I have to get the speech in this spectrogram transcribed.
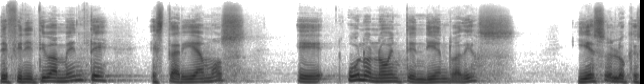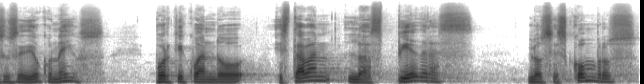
definitivamente estaríamos, eh, uno, no entendiendo a Dios. Y eso es lo que sucedió con ellos. Porque cuando estaban las piedras, los escombros.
